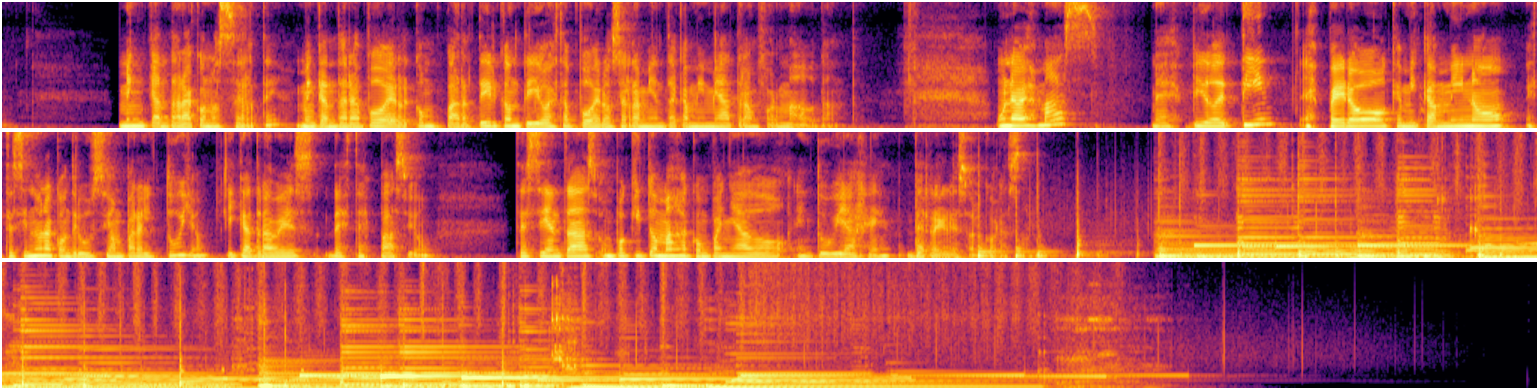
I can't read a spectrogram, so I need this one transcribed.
Me encantará conocerte, me encantará poder compartir contigo esta poderosa herramienta que a mí me ha transformado tanto. Una vez más, me despido de ti, espero que mi camino esté siendo una contribución para el tuyo y que a través de este espacio te sientas un poquito más acompañado en tu viaje de regreso al corazón.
